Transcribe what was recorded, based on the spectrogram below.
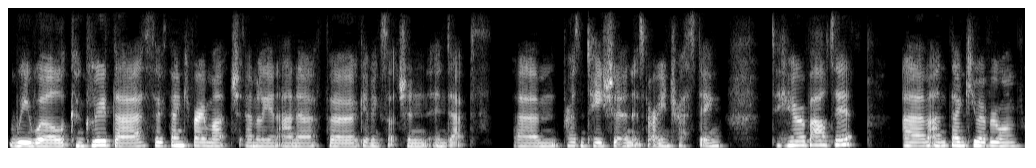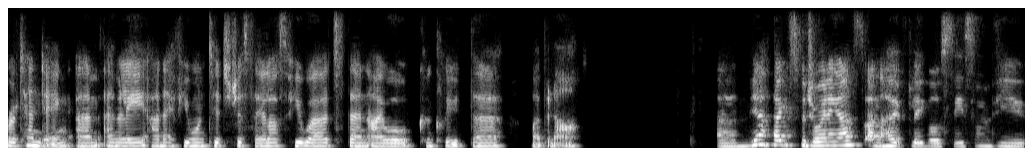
We will conclude there. So thank you very much, Emily and Anna, for giving such an in-depth um, presentation. It's very interesting to hear about it. Um, and thank you everyone for attending. Um, Emily, Anna, if you wanted to just say a last few words, then I will conclude the webinar. Um, yeah, thanks for joining us and hopefully we'll see some of you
